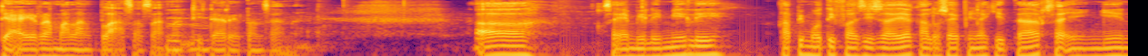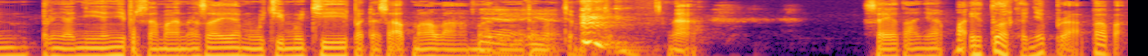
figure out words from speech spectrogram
daerah Malang Plaza sana, di daerah sana. Eh, saya milih-milih, tapi motivasi saya kalau saya punya gitar, saya ingin bernyanyi-nyanyi bersama anak saya, memuji-muji pada saat malam, hari Iya, dan iya. macam-macam. Nah, saya tanya, Pak itu harganya berapa, Pak?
